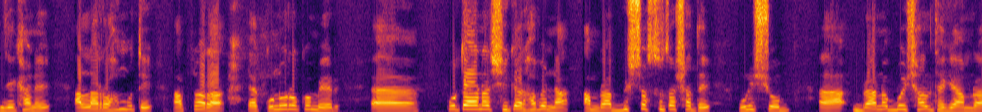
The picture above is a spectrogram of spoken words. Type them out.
যেখানে আল্লাহর রহমতে আপনারা কোনো রকমের প্রতারণার শিকার হবেন না। আমরা বিশ্বস্ততার সাথে উনিশশো বিরানব্বই সাল থেকে আমরা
